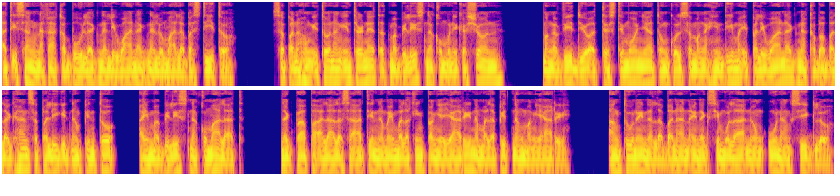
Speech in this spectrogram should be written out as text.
at isang nakakabulag na liwanag na lumalabas dito. Sa panahong ito ng internet at mabilis na komunikasyon, mga video at testimonya tungkol sa mga hindi maipaliwanag na kababalaghan sa paligid ng pinto ay mabilis na kumalat, nagpapaalala sa atin na may malaking pangyayari na malapit ng mangyari. Ang tunay na labanan ay nagsimula noong unang siglo,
